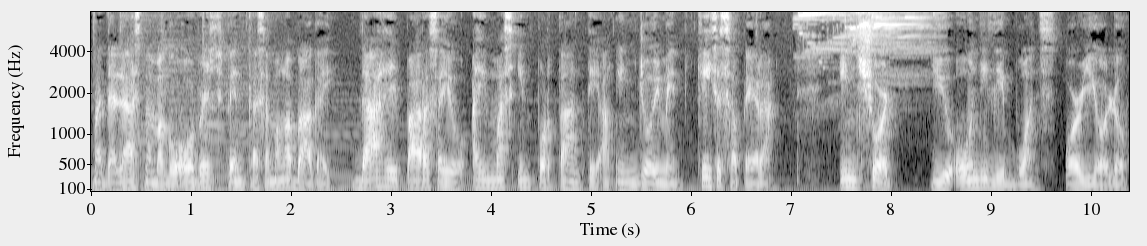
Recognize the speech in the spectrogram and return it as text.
Madalas na mag-overspend ka sa mga bagay dahil para sa iyo ay mas importante ang enjoyment kaysa sa pera. In short, you only live once or YOLO.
